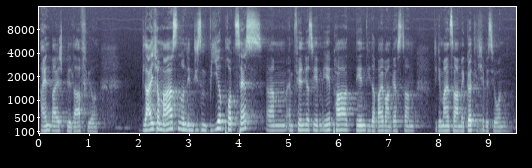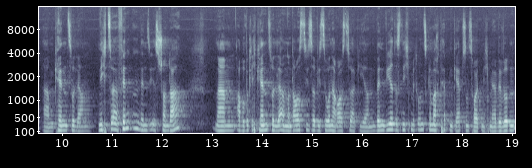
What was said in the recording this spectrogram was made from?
ein Beispiel dafür. Gleichermaßen und in diesem Wir-Prozess ähm, empfehlen wir es eben Ehepaar, denen, die dabei waren gestern, die gemeinsame göttliche Vision ähm, kennenzulernen. Nicht zu erfinden, denn sie ist schon da, ähm, aber wirklich kennenzulernen und aus dieser Vision heraus zu agieren. Wenn wir das nicht mit uns gemacht hätten, gäbe es uns heute nicht mehr. Wir würden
